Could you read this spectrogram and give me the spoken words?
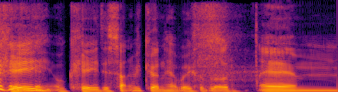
Okay, okay, det er sådan, vi kører den her på Ekstrabladet. Øhm,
